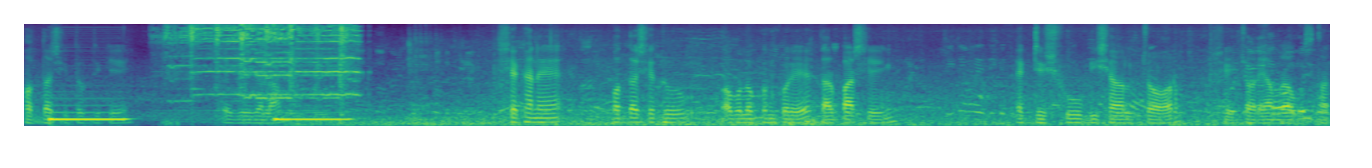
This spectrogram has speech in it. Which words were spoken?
পদ্মা সেতুর দিকে এগিয়ে গেলাম। সেখানে পদ্মা সেতু অবলোকন করে তার পাশেই একটি সুবিশাল চর, সেই চরে আমরা অবস্থান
